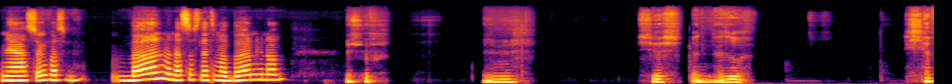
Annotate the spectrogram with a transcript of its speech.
Ja, hast du irgendwas Burn? Wann hast du das letzte Mal Burn genommen? Ich habe. Ich, ich bin also. Ich habe.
